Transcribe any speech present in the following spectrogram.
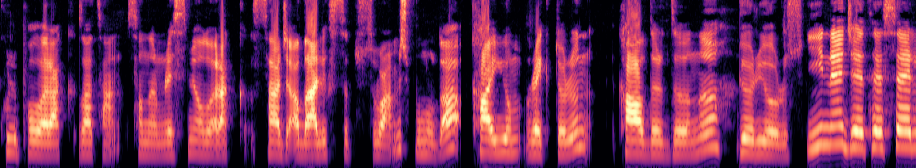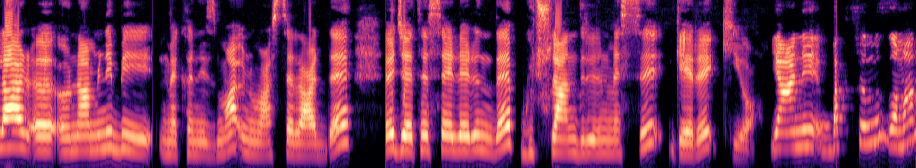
kulüp olarak zaten sanırım resmi olarak sadece adaylık statüsü varmış. Bunu da kayyum rektörün kaldırdığını görüyoruz. Yine CTS'ler e, önemli bir mekanizma üniversitelerde ve CTS'lerin de güçlendirilmesi gerekiyor. Yani baktığımız zaman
